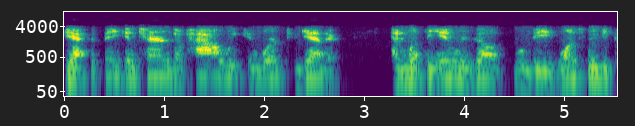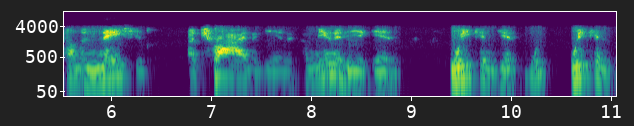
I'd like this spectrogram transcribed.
You have to think in terms of how we can work together and what the end result will be. Once we become a nation, a tribe again, a community again, we can get we can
